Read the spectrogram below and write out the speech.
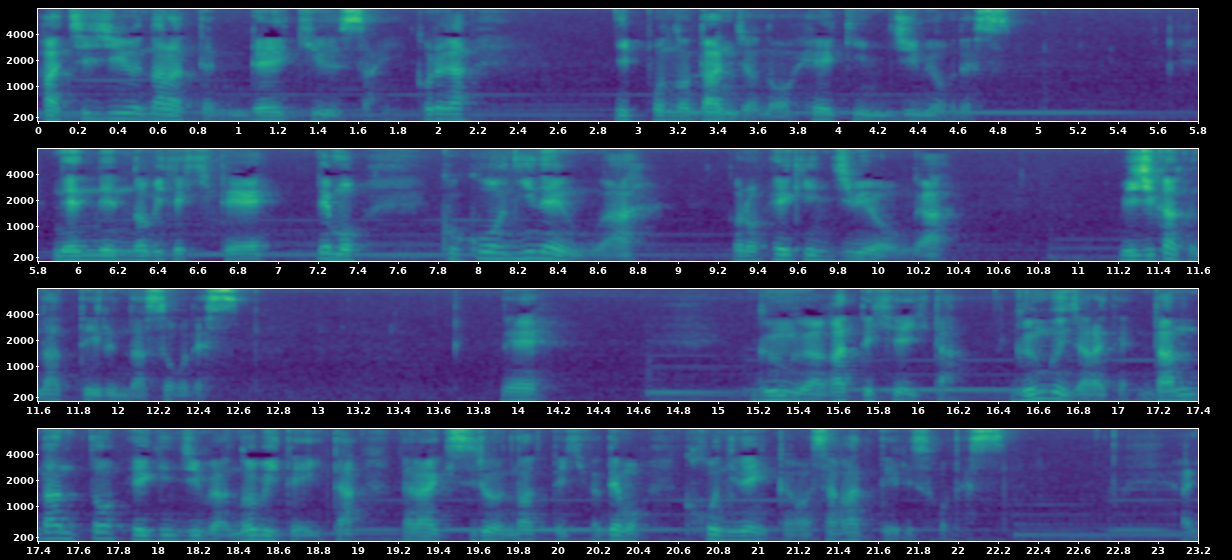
87.09歳。これが日本の男女の平均寿命です。年々伸びてきてでもここ2年はこの平均寿命が短くなっているんだそうです。ね。ぐんぐん上がってきていた。ぐんぐんじゃなくてだんだんと平均寿命は伸びていた。長生きするようになってきた。でもここ2年間は下がっているそうです、はい、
